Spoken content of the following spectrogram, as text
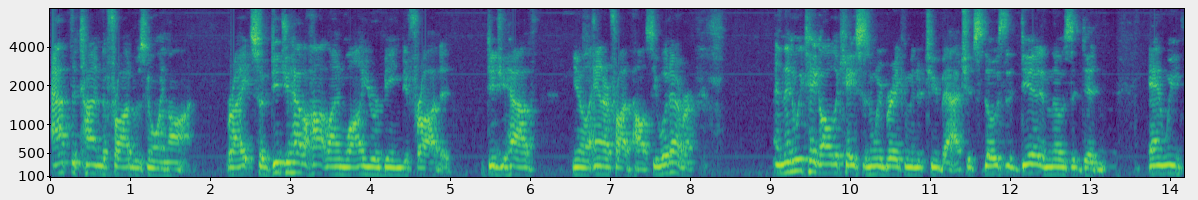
at the time the fraud was going on? Right? So, did you have a hotline while you were being defrauded? Did you have, you know, anti-fraud policy, whatever? And then we take all the cases and we break them into two batches: those that did and those that didn't, and we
